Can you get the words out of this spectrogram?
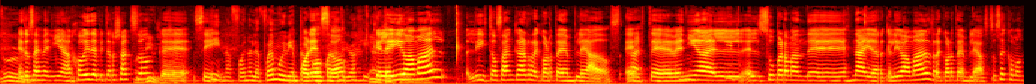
Uy. Entonces venía el Hobbit de Peter Jackson, Horrible, que Sí, sí, no, fue, no le fue muy bien por tampoco a la eso, que le iba mal, listo, Sankar, recorte de empleados. Ah. Este, venía el, el Superman de Snyder, que le iba mal, recorte de empleados. Entonces, como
